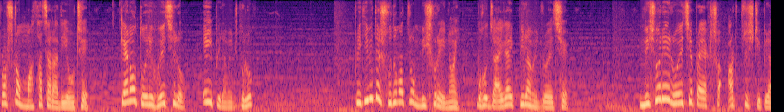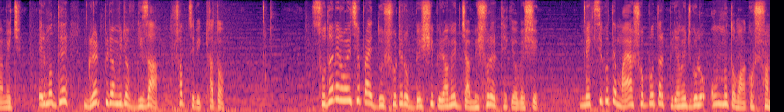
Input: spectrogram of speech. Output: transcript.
প্রশ্ন মাথাচাড়া দিয়ে ওঠে, কেন তৈরি হয়েছিল এই পিরামিডগুলো? পৃথিবীতে শুধুমাত্র মিশরেই নয়, বহু জায়গায় পিরামিড রয়েছে। মিশরে রয়েছে প্রায় একশো আটত্রিশটি পিরামিড। এর মধ্যে গ্রেট পিরামিড অফ গিজা সবচেয়ে বিখ্যাত। সুদানে রয়েছে প্রায় দুশোটিরও বেশি পিরামিড যা মিশরের থেকেও বেশি। মেক্সিকোতে মায়া সভ্যতার পিরামিডগুলো অন্যতম আকর্ষণ।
